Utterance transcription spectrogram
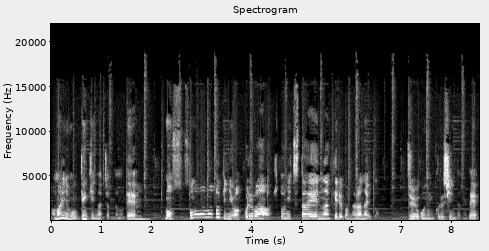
あまりにも元気になっちゃったので、うん。もうその時にはこれは人に伝えなければならないと。15年苦しんだので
